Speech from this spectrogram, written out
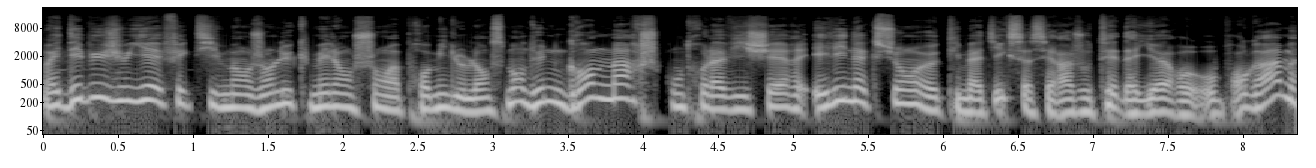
Ouais, début juillet, effectivement, Jean-Luc Mélenchon a promis le lancement d'une grande marche contre la vie chère et l'inaction euh, climatique. Ça s'est rajouté d'ailleurs au programme.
